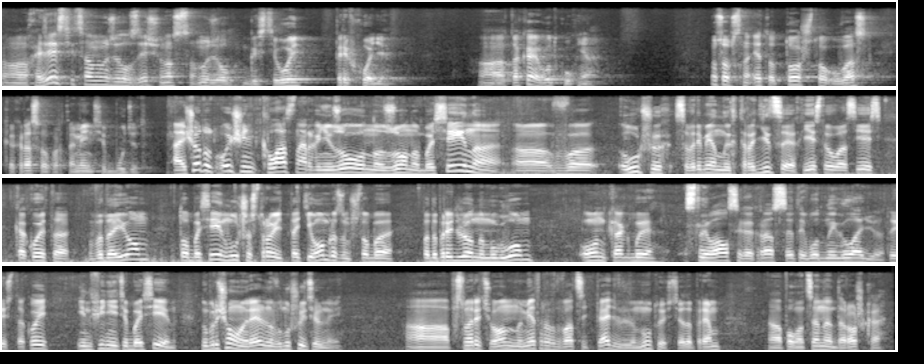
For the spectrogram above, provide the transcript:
А, хозяйский санузел, здесь у нас санузел гостевой при входе. А, такая вот кухня. Ну, собственно, это то, что у вас как раз в апартаменте будет. А еще тут очень классно организована зона бассейна э, в лучших современных традициях. Если у вас есть какой-то водоем, то бассейн лучше строить таким образом, чтобы под определенным углом он как бы сливался как раз с этой водной гладью. То есть такой инфинити бассейн. Ну, причем он реально внушительный. А, посмотрите, он ну, метров 25 в длину, то есть это прям а, полноценная дорожка.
